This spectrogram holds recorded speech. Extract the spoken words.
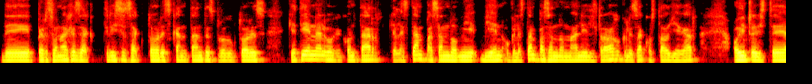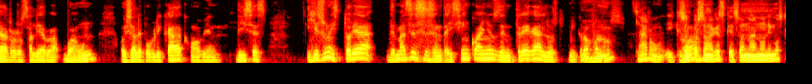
de personajes, de actrices, actores, cantantes, productores que tienen algo que contar, que le están pasando bien o que le están pasando mal y el trabajo que les ha costado llegar. Hoy entrevisté a Rosalía Baún, hoy sale publicada, como bien dices, y es una historia de más de 65 años de entrega a los micrófonos. claro, y que son personajes que son anónimos.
